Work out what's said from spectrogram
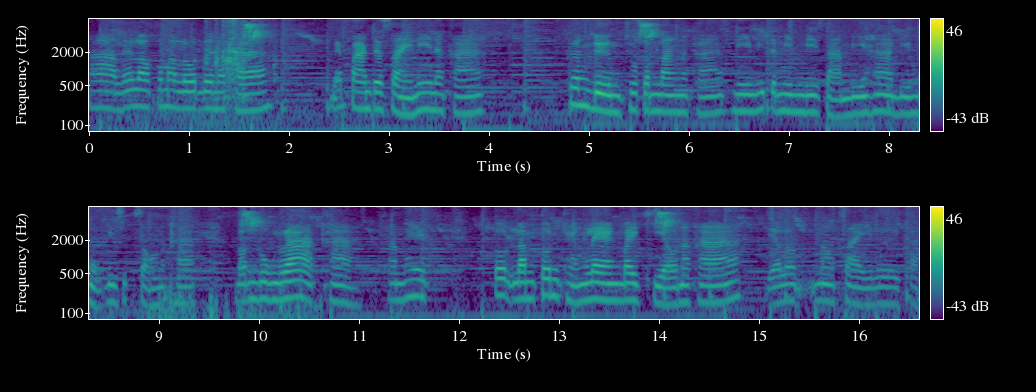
ค่ะแล้วเราก็มาลดเลยนะคะ แม่ปานจะใส่นี่นะคะ เครื่องดื่มชูกำลังนะคะ มีวิตามิน B3 B5 B6 B12 นะคะบำรุงรากค่ะทำให้ต้นลำต้นแข็งแรงใบเขียวนะคะ เดี๋ยวเรามาใส่เลยค่ะ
